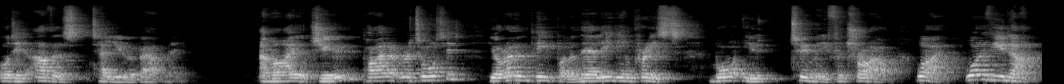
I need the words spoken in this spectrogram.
or did others tell you about me? Am I a Jew? Pilate retorted. Your own people and their leading priests brought you to me for trial. Why? What have you done?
